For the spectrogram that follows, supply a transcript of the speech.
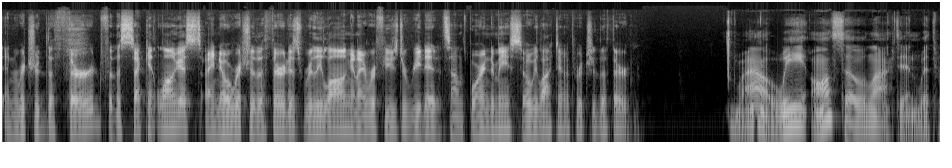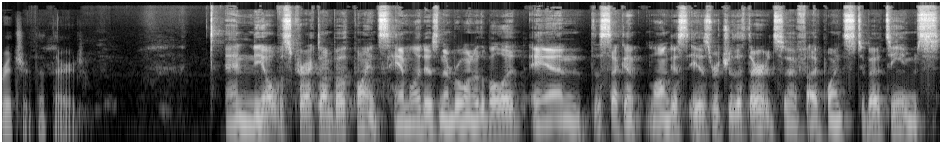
and Richard III for the second longest. I know Richard III is really long, and I refuse to read it. It sounds boring to me, so we locked in with Richard III. Wow. We also locked in with Richard III. And Neal was correct on both points. Hamlet is number one with a bullet, and the second longest is Richard III. So five points to both teams.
